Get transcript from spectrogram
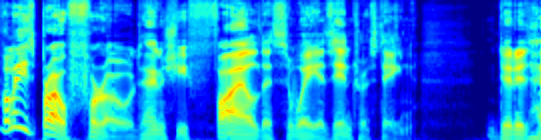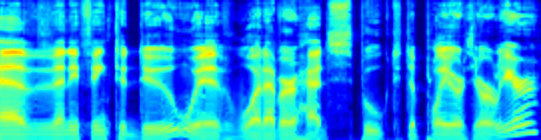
Valet's brow furrowed, and she filed this away as interesting. Did it have anything to do with whatever had spooked the players earlier?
